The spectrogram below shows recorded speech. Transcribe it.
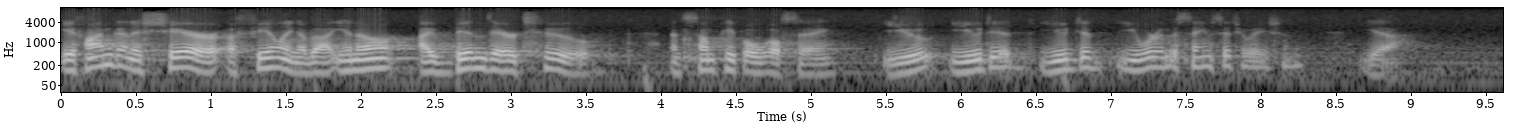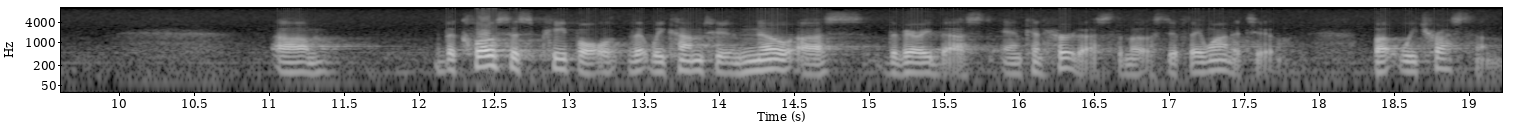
If I'm going to share a feeling about, you know, I've been there too, and some people will say, you, you did, you did, you were in the same situation? Yeah. Um, the closest people that we come to know us the very best and can hurt us the most if they wanted to, but we trust them.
